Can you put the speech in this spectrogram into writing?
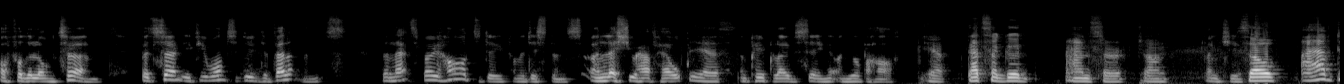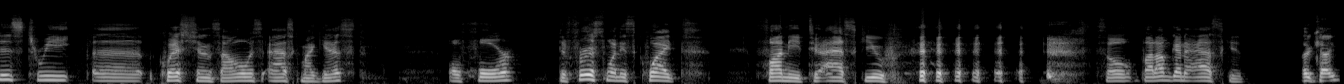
or for the long term. But certainly, if you want to do developments, then that's very hard to do from a distance unless you have help yes. and people overseeing it on your behalf. Yeah, that's a good answer, John. Thank you. So I have these three uh, questions I always ask my guest, or four. The first one is quite funny to ask you. so, but I'm gonna ask it. Okay.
